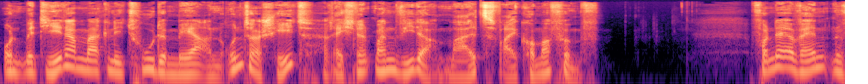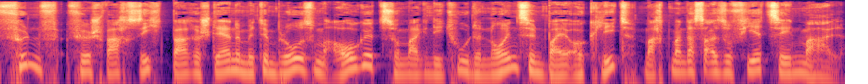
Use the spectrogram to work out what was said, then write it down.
Und mit jeder Magnitude mehr an Unterschied rechnet man wieder mal 2,5. Von der erwähnten 5 für schwach sichtbare Sterne mit dem bloßen Auge zur Magnitude 19 bei Euklid macht man das also 14 Mal.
